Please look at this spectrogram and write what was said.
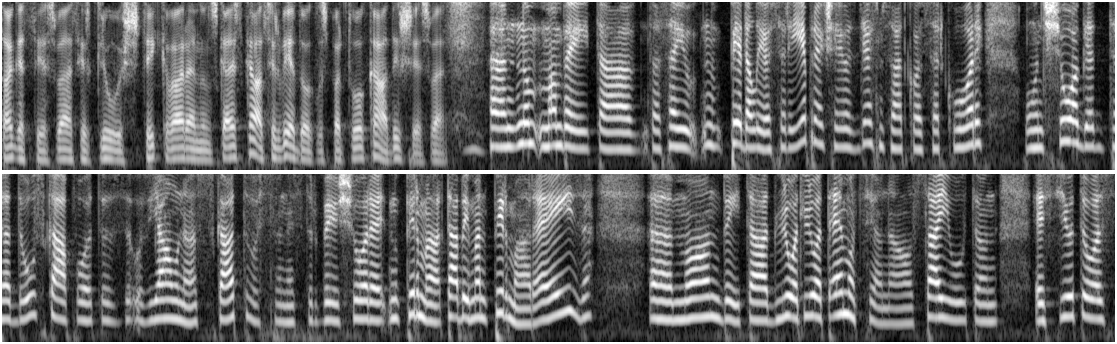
tagad tie svētki ir kļuvuši tik vareni un skaisti. Kāds ir viedoklis par to, kādi ir šie svētki? Uh, nu, man bija tā, tā sajūta, nu, piedalījos arī iepriekšējos dziesmu svētkos ar kori, un šogad tad uzkāpot uz, uz jaunās skatuves, un es tur biju šoreiz, nu, pirmā, tā bija mana pirmā reize. Uh, man bija tāda ļoti, ļoti emocionāla sajūta. Es jutos,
